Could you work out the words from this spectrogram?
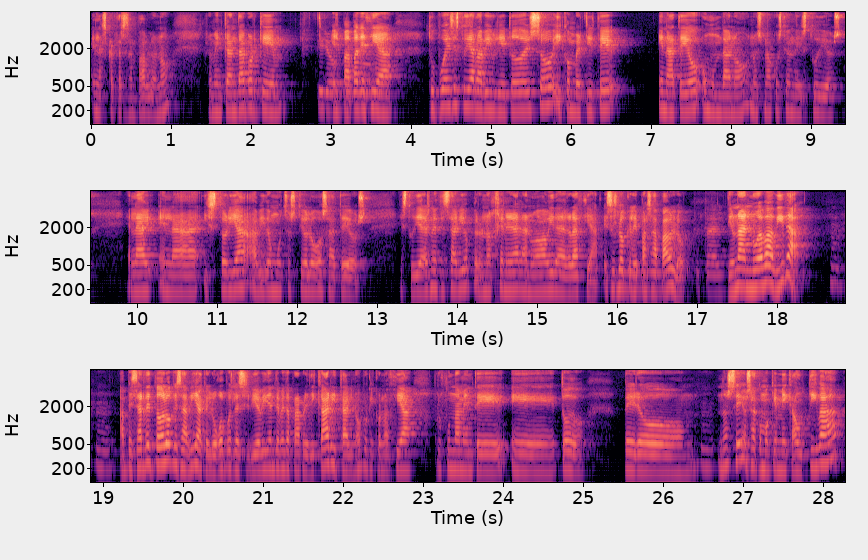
en, las cartas de San Pablo, ¿no? Pero me encanta porque el Papa decía, tú puedes estudiar la Biblia y todo eso y convertirte en ateo o mundano, no es una cuestión de estudios. En la, en la historia ha habido muchos teólogos ateos. Estudiar es necesario, pero no genera la nueva vida de gracia. Eso es lo que le pasa a Pablo. Tiene una nueva vida. A pesar de todo lo que sabía, que luego pues le sirvió evidentemente para predicar y tal, ¿no? Porque conocía profundamente eh, todo pero mm. no sé, o sea, como que me cautiva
